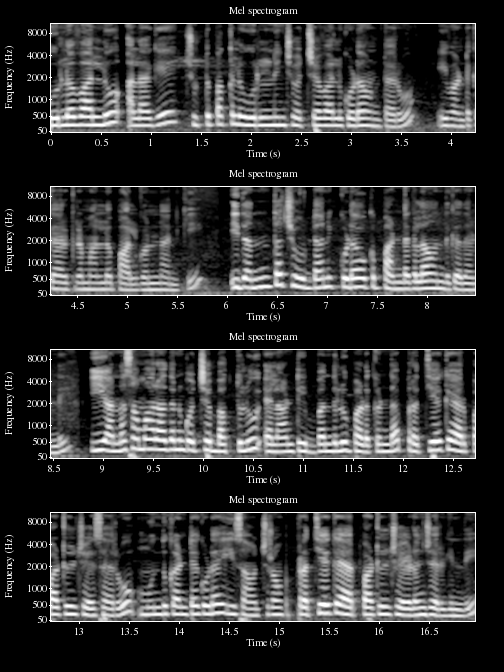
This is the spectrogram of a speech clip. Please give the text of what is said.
ఊర్లో వాళ్ళు అలాగే చుట్టుపక్కల ఊర్ల నుంచి వచ్చే వాళ్ళు కూడా ఉంటారు ఈ వంట కార్యక్రమాల్లో పాల్గొనడానికి. ఇదంతా చూడడానికి కూడా ఒక పండగలా ఉంది కదండి. ఈ అన్న సమారాధనకు వచ్చే భక్తులు ఎలాంటి ఇబ్బందులు పడకుండా ప్రత్యేక ఏర్పాట్లు చేశారు. ముందు కంటే కూడా ఈ సంవత్సరం ప్రత్యేక ఏర్పాట్లు చేయడం జరిగింది.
